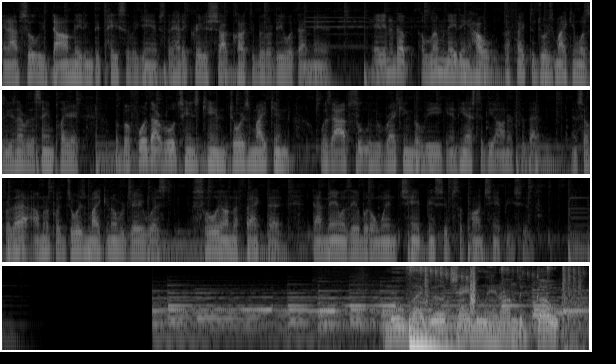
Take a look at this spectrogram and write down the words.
and absolutely dominating the pace of the game. So they had to create a shot clock to be able to deal with that man. It ended up eliminating how effective George Mikan was, and he's never the same player. But before that rule change came, George Mikan was absolutely wrecking the league, and he has to be honored for that. And so for that, I'm gonna put George Mikan over Jerry West solely on the fact that that man was able to win championships upon championships. Move like Wilt Chamberlain, I'm the GOAT.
